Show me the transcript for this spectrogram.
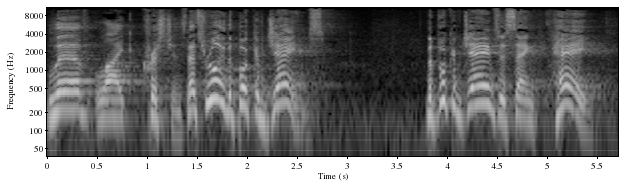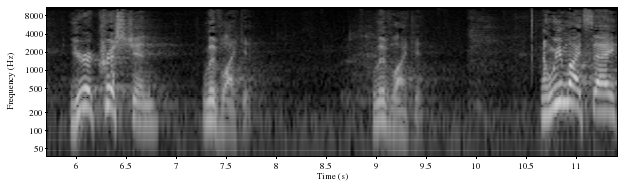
live like Christians. That's really the book of James. The book of James is saying, Hey, you're a Christian, live like it. Live like it. And we might say,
